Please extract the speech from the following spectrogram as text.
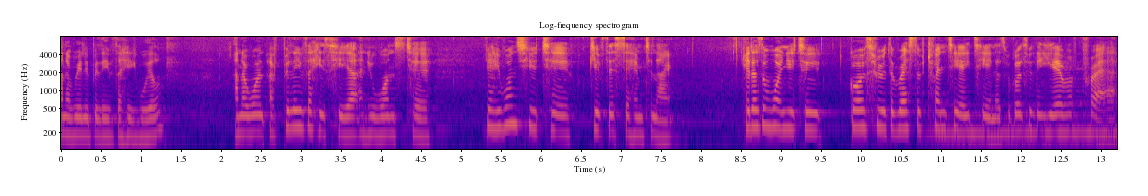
and I really believe that He will. And I, want, I believe that He's here and He wants to, yeah, He wants you to give this to Him tonight. He doesn't want you to go through the rest of 2018 as we go through the year of prayer,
